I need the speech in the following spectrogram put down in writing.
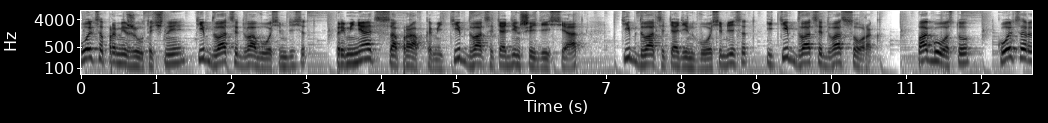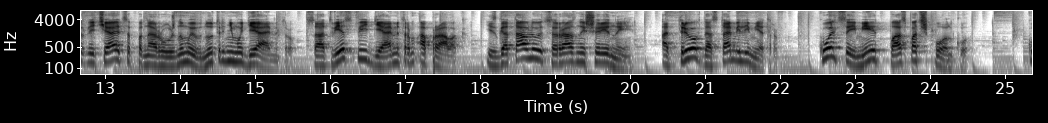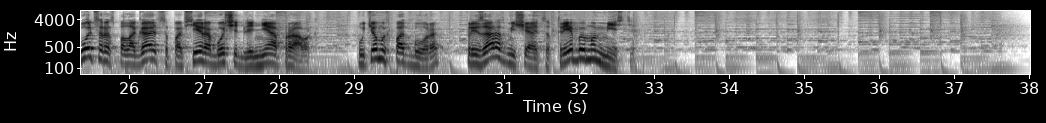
Кольца промежуточные, тип 2280, применяются с оправками тип 2160, тип 2180 и тип 2240. По ГОСТу кольца различаются по наружному и внутреннему диаметру в соответствии с диаметром оправок. Изготавливаются разной ширины от 3 до 100 мм. Кольца имеют паз под шпонку. Кольца располагаются по всей рабочей длине оправок. Путем их подбора фреза размещается в требуемом месте –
